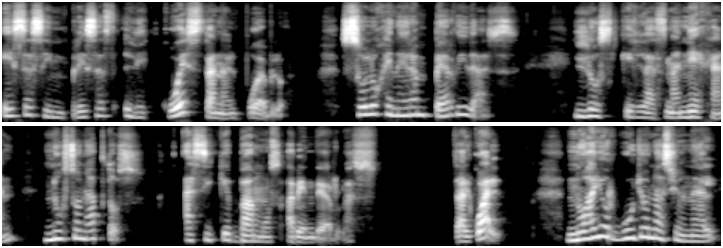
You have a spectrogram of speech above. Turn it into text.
esas empresas le cuestan al pueblo, solo generan pérdidas. Los que las manejan no son aptos, así que vamos a venderlas. Tal cual. No hay orgullo nacional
